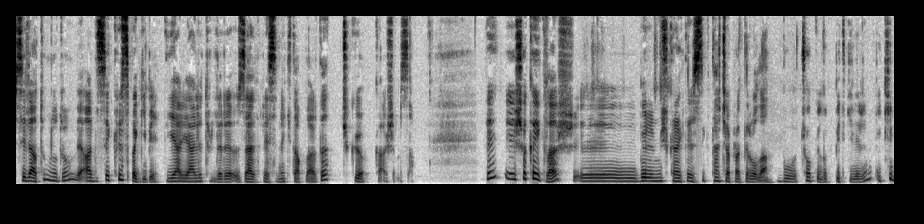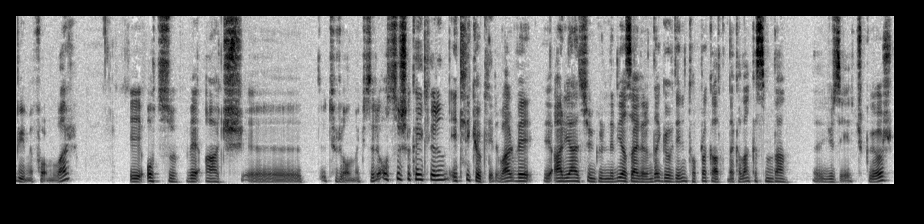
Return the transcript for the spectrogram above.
Psilatum nudum ve Ardise crispa gibi diğer yerli türlere özel resimli kitaplarda çıkıyor karşımıza. Ve e, şakayıklar, e, bölünmüş karakteristik taç yaprakları olan bu çok yıllık bitkilerin iki büyüme formu var. E, otsu ve ağaç e, türü olmak üzere. Otsu şakayıkların etli kökleri var ve e, aryal süngürleri yaz aylarında gövdenin toprak altında kalan kısmından yüzeye çıkıyor.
